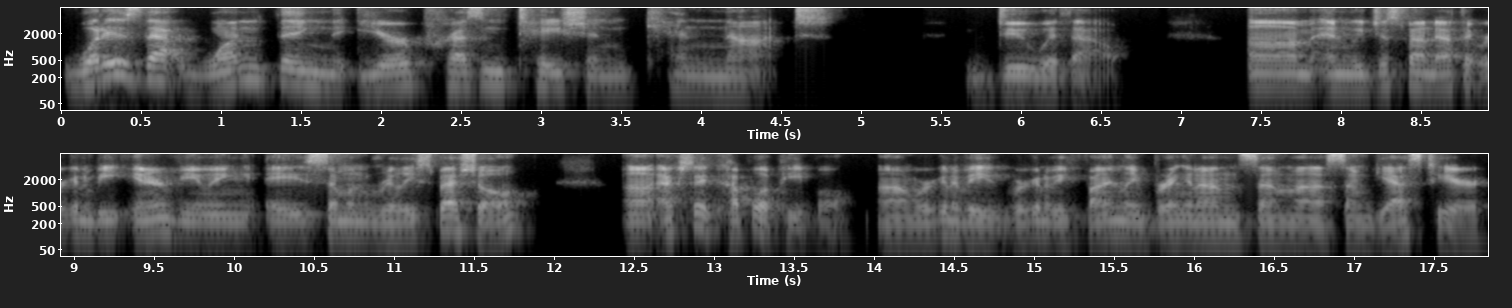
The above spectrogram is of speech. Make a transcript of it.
what is that one thing that your presentation cannot do without? Um, and we just found out that we're going to be interviewing a someone really special. Uh, actually, a couple of people. Um, we're going to be we're going to be finally bringing on some uh, some guests here.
